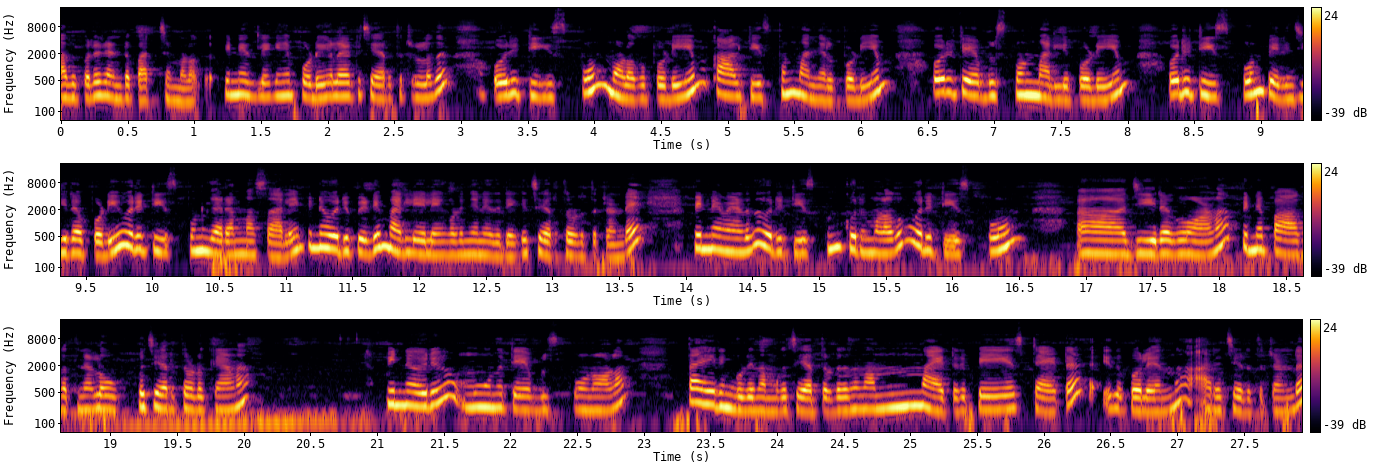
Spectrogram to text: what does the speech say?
അതുപോലെ രണ്ട് പച്ചമുളക്. പിന്നെ ഇതിലേക്ക് ഞാൻ പൊടികളായിട്ട് ചേർത്തിട്ടുള്ളത് ഒരു ടീസ്പൂൺ മുളക് പൊടിയും കാൽ ടീസ്പൂൺ മഞ്ഞൾപ്പൊടിയും ഒരു ടേബിൾ സ്പൂൺ മല്ലിപ്പൊടിയും ഒരു ടീസ്പൂൺ പെരിഞ്ചീരപ്പൊടിയും ഒരു ടീസ്പൂൺ ഗരം മസാലയും പിന്നെ ഒരു പിടി മല്ലിയിലയും കൂടി ഞാൻ ഇതിലേക്ക് ചേർത്ത് കൊടുത്തിട്ടുണ്ട്. പിന്നെ വേണ്ടത് ഒരു ടീസ്പൂൺ കുരുമുളകും ഒരു ടീസ്പൂൺ ജീരകവുമാണ്. പിന്നെ പാകത്തിനുള്ള ഉപ്പ് ചേർത്ത് കൊടുക്കുകയാണ്. പിന്നെ ഒരു മൂന്ന് ടേബിൾ സ്പൂണോളം തൈരും കൂടി നമുക്ക് ചേർത്ത് കൊടുത്ത് നന്നായിട്ടൊരു പേസ്റ്റായിട്ട് ഇതുപോലെ ഒന്ന് അരച്ചെടുത്തിട്ടുണ്ട്.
